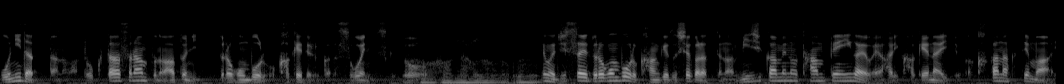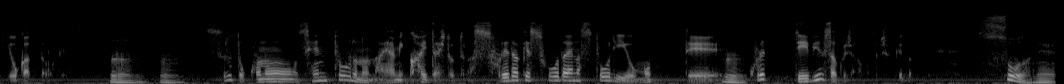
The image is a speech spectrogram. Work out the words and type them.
鬼だったのはドクタースランプの後にドラゴンボールをかけてるからすごいんですけはあどはあなるほど。うん。でも実際ドラゴンボール完結してからっていうのは短めの短編以外はやはり書けないというか書かなくてまあ良かったわけです。うんうん。するとこのセントールの悩み書いた人ってのはそれだけ壮大なストーリーを持って、うん。これデビュー作じゃなかったでしたっけ？だって。そうだね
